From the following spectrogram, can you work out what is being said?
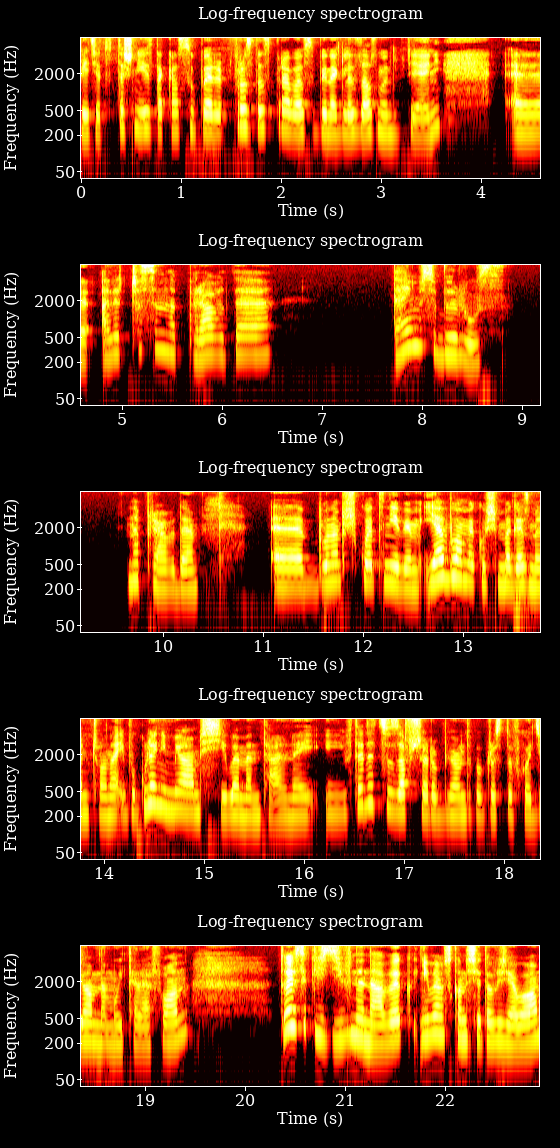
wiecie, to też nie jest taka super prosta sprawa sobie nagle zasnąć w dzień, yy, ale czasem naprawdę dajmy sobie luz. Naprawdę. E, bo na przykład, nie wiem, ja byłam jakoś mega zmęczona i w ogóle nie miałam siły mentalnej, i wtedy co zawsze robiłam, to po prostu wchodziłam na mój telefon. To jest jakiś dziwny nawyk, nie wiem skąd się to wzięło,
